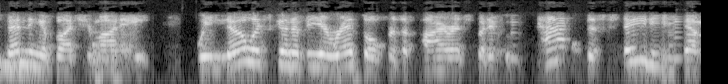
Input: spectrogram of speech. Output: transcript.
spending a bunch of money. We know it's going to be a rental for the Pirates, but if we pack the stadium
